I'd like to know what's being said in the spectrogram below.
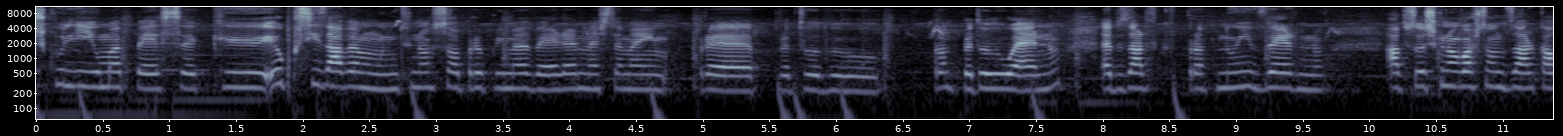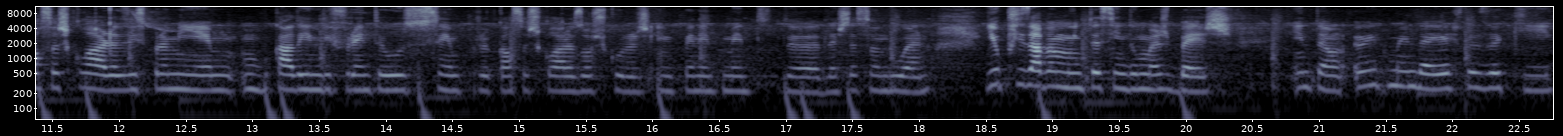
Escolhi uma peça que eu precisava muito, não só para a primavera, mas também para, para, todo, pronto, para todo o ano, apesar de que pronto, no inverno Há pessoas que não gostam de usar calças claras, isso para mim é um bocado indiferente, eu uso sempre calças claras ou escuras, independentemente da, da estação do ano. E eu precisava muito assim de umas bege, então eu encomendei estas aqui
